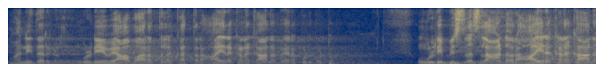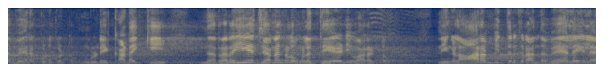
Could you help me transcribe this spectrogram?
மனிதர்கள் உங்களுடைய வியாபாரத்தில் கத்தர் ஆயிரக்கணக்கான பேரை கொடுக்கட்டும். உங்களுடைய பிஸ்னஸில் ஆண்டவர் ஆயிரக்கணக்கான பேரை கொடுக்கட்டும். உங்களுடைய கடைக்கு நிறைய ஜனங்கள் உங்களை தேடி வரட்டும். நீங்கள் ஆரம்பித்திருக்கிற அந்த வேலையில்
